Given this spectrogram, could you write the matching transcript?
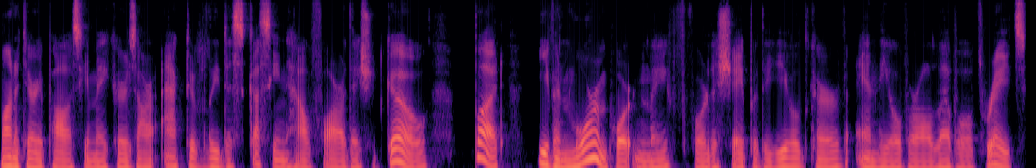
monetary policymakers are actively discussing how far they should go, but even more importantly, for the shape of the yield curve and the overall level of rates,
